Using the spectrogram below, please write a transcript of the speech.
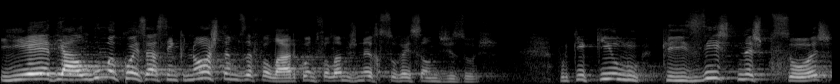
E é de alguma coisa assim que nós estamos a falar quando falamos na ressurreição de Jesus. Porque aquilo que existe nas pessoas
